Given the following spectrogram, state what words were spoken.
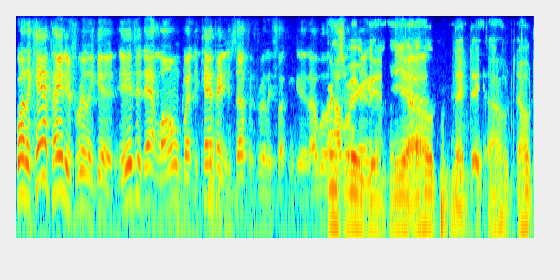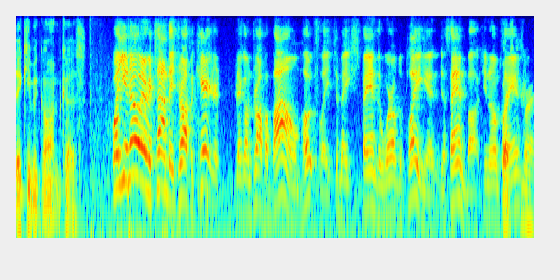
Well, the campaign is really good. It isn't that long, but the campaign itself is really fucking good. I will. It's very good. that. Yeah, I hope that they. I hope. I hope they keep it going because. Well, you know, every time they drop a character, they're gonna drop a bomb, hopefully, to make expand the world to play in, the sandbox. You know what I'm saying? Right.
